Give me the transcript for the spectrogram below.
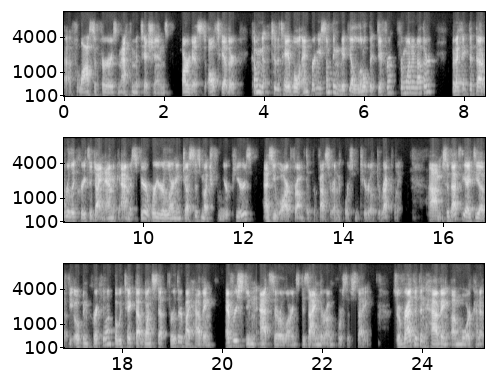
uh, philosophers, mathematicians, artists all together coming up to the table and bringing something maybe a little bit different from one another. But I think that that really creates a dynamic atmosphere where you're learning just as much from your peers as you are from the professor and the course material directly. Um, so that's the idea of the open curriculum, but we take that one step further by having every student at Sarah Lawrence design their own course of study. So rather than having a more kind of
